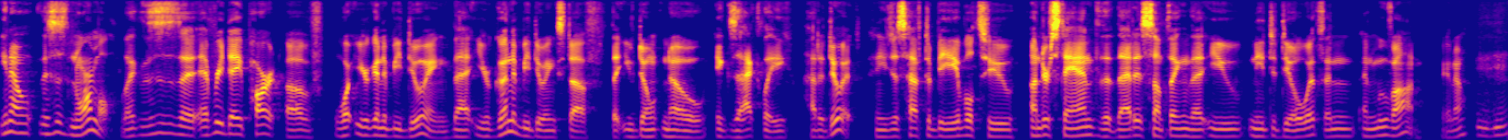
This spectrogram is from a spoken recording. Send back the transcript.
you know, this is normal. Like, this is an everyday part of what you're going to be doing, that you're going to be doing stuff that you don't know exactly how to do it. And you just have to be able to understand that that is something that you need to deal with and, and move on, you know? Mm-hmm.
